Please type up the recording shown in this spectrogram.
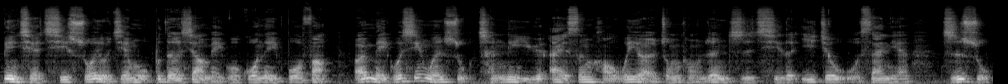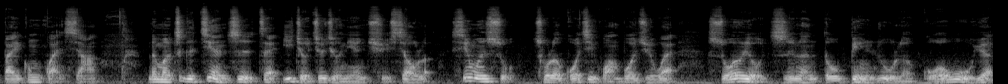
并且其所有节目不得向美国国内播放。而美国新闻署成立于艾森豪威尔总统任职期的一九五三年。直属白宫管辖，那么这个建制在一九九九年取消了。新闻署除了国际广播局外，所有职能都并入了国务院。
